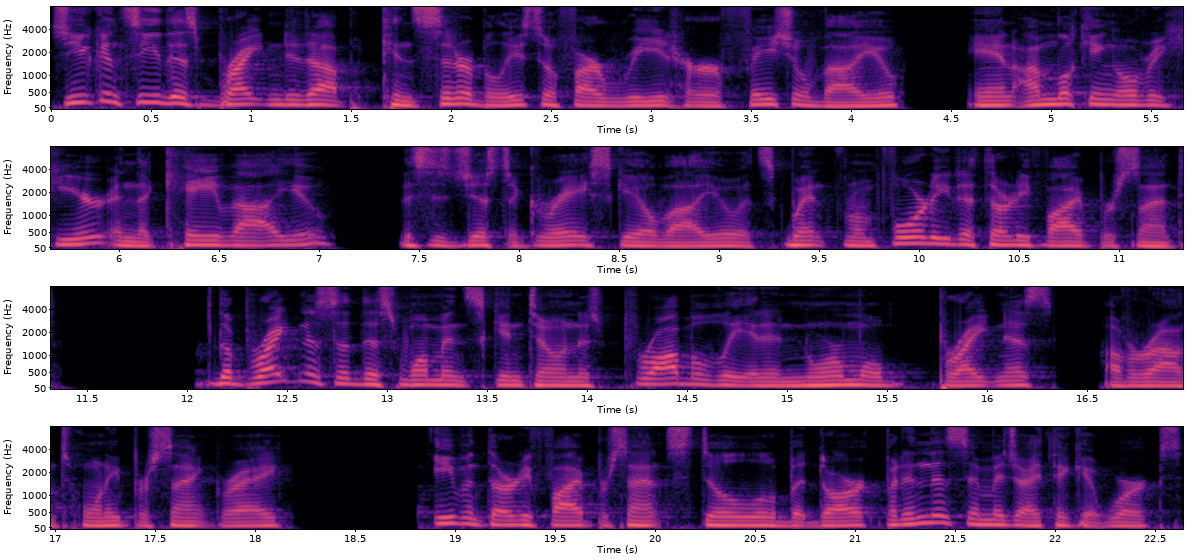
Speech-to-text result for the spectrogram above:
So you can see this brightened it up considerably. So if I read her facial value and I'm looking over here in the K value, this is just a grayscale value. It's went from 40 to 35%. The brightness of this woman's skin tone is probably at a normal brightness of around 20% gray. Even 35% still a little bit dark, but in this image, I think it works.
